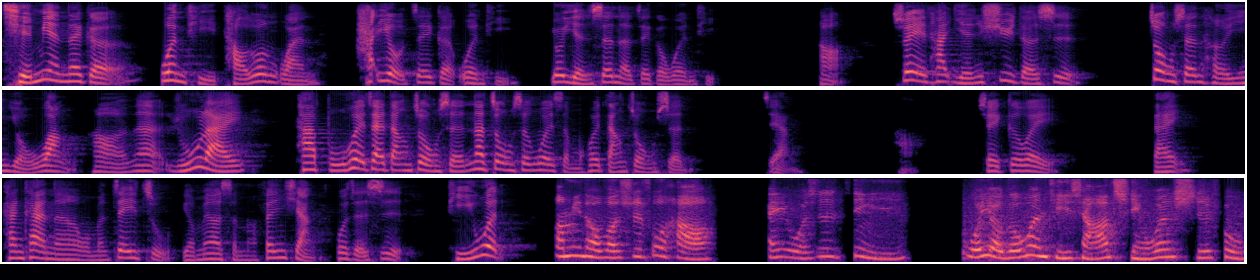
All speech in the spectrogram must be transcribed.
前面那个问题讨论完。还有这个问题，又衍生了这个问题，啊，所以它延续的是众生合因有望？哈，那如来他不会再当众生，那众生为什么会当众生？这样，好，所以各位来看看呢，我们这一组有没有什么分享或者是提问？阿弥陀佛，师父好，哎，我是静怡，我有个问题想要请问师父，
